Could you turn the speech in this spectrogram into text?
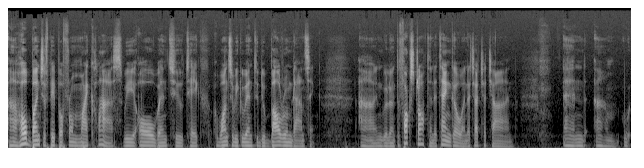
a whole bunch of people from my class, we all went to take, once a week, we went to do ballroom dancing. Uh, and we learned the foxtrot and the tango and the cha-cha-cha. And, and um, w-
